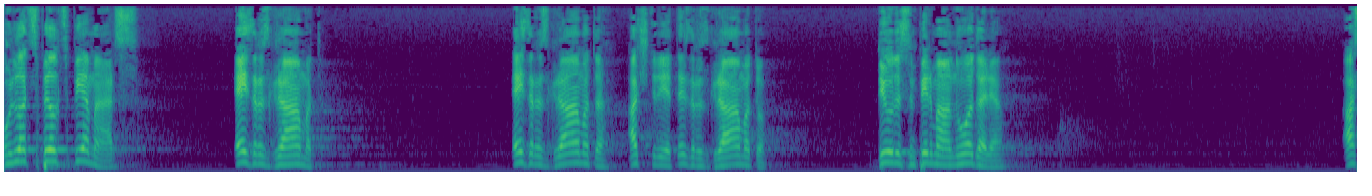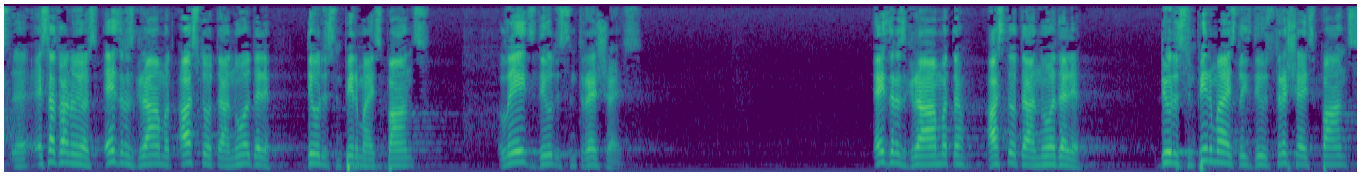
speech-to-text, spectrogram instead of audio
Un ļoti spilgts piemērs - Ezras grāmata. Ezras grāmata, atšķiriet Ezras grāmatu, 21. nodaļa. Es atvainojos, Ezras grāmata, 8. nodaļa, 21. pāns līdz 23. Ezras grāmata, 8. nodaļa, 21. līdz 23. pāns.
